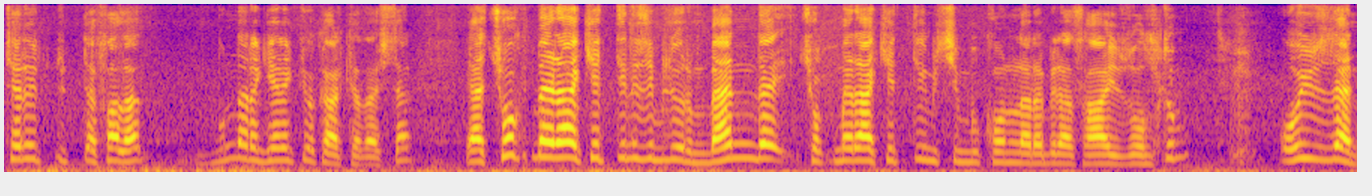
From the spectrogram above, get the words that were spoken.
tereddütte falan. Bunlara gerek yok arkadaşlar. Ya çok merak ettiğinizi biliyorum. Ben de çok merak ettiğim için bu konulara biraz haiz oldum. O yüzden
